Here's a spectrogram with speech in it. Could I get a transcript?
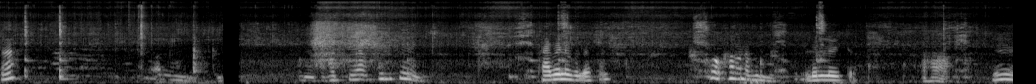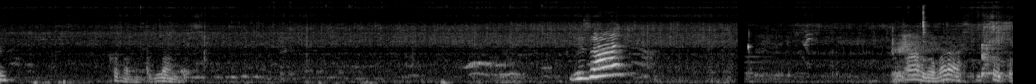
হ্যাঁ? খাবে না বলে এখন? ও খাব না বুঝলি বললোই তো। হ্যাঁ। হুম। খাব না বিজয়? ছোটো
